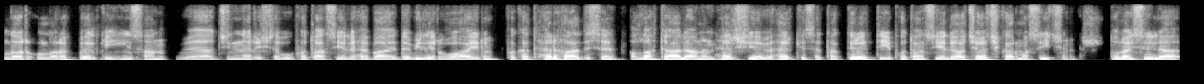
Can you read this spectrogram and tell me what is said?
yaratıklar olarak belki insan veya cinler işte bu potansiyeli heba edebilir o ayrı. Fakat her hadise Allah Teala'nın her şeye ve herkese takdir ettiği potansiyeli açığa çıkarması içindir. Dolayısıyla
